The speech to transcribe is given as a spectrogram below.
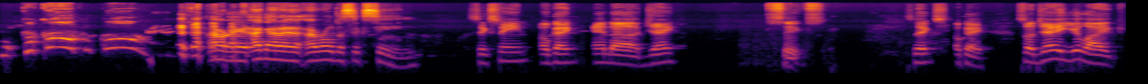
brain. Caw, caw. All right, I got a. I rolled a sixteen. 16. Okay. And uh Jay, Six. six. Okay. So Jay, you're like,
